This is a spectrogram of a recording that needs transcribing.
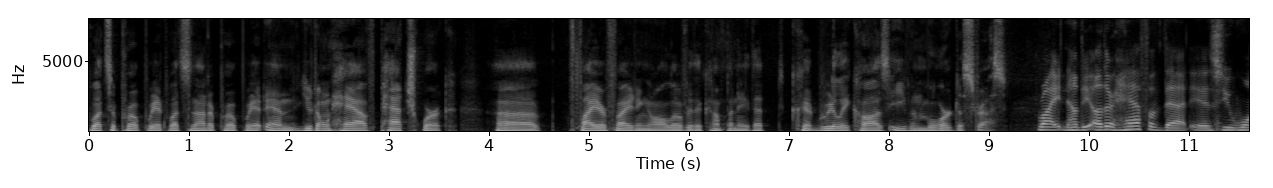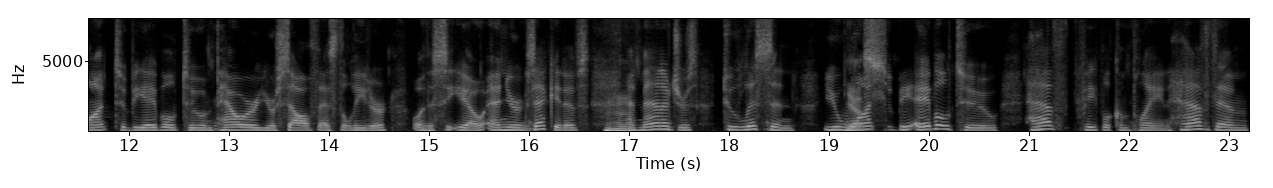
what's appropriate, what's not appropriate, and you don't have patchwork uh, firefighting all over the company that could really cause even more distress. Right. Now, the other half of that is you want to be able to empower yourself as the leader or the CEO and your executives mm-hmm. and managers to listen. You yes. want to be able to have people complain, have them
